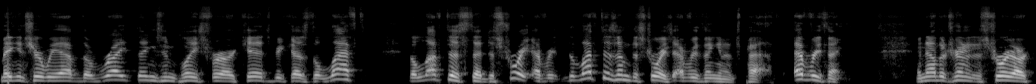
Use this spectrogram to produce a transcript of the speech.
making sure we have the right things in place for our kids because the left, the leftists that destroy every, the leftism destroys everything in its path, everything. And now they're trying to destroy our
